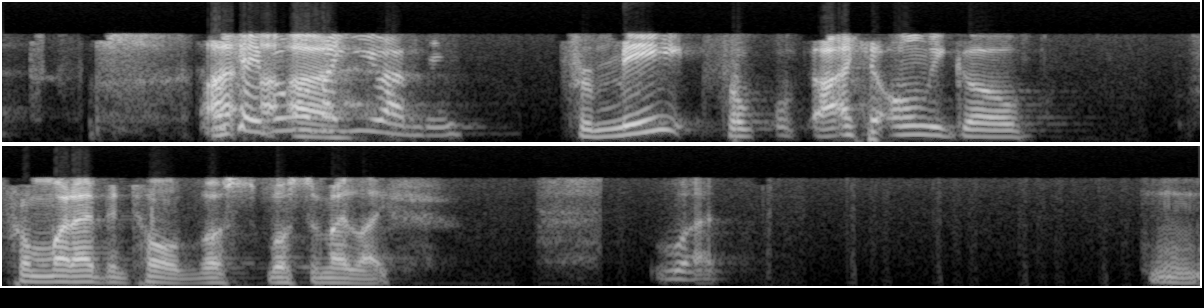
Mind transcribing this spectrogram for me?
Okay, but what uh, about you, Andy? For me, for I can only go from what I've been told most most of my life. What? Hmm.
